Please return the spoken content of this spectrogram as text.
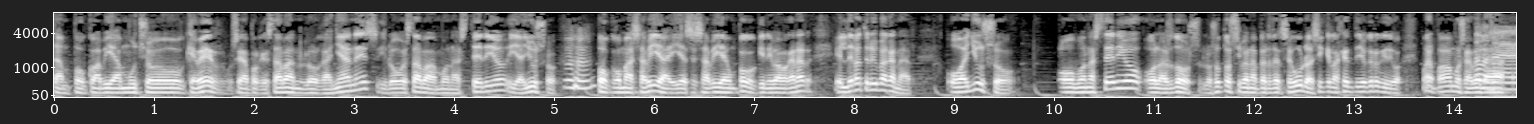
tampoco había mucho que ver, o sea, porque estaban los gañanes y luego estaba Monasterio y Ayuso. Poco más había y ya se sabía un poco quién iba a ganar. El debate lo iba a ganar o Ayuso o Monasterio o las dos. Los otros iban a perder seguro, así que la gente yo creo que digo, bueno, pues vamos a ver Vamos a, a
